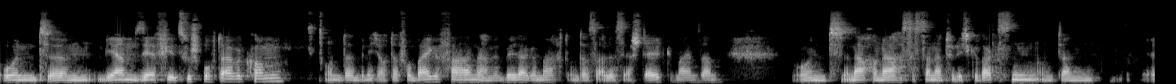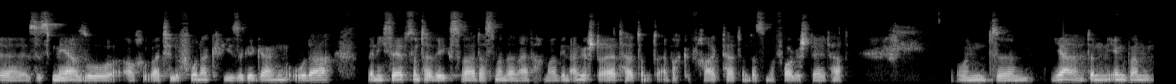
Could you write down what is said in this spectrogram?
Und ähm, wir haben sehr viel Zuspruch da bekommen. Und dann bin ich auch da vorbeigefahren, da haben wir Bilder gemacht und das alles erstellt gemeinsam. Und nach und nach ist das dann natürlich gewachsen und dann äh, ist es mehr so auch über Telefonakquise gegangen oder wenn ich selbst unterwegs war, dass man dann einfach mal wen angesteuert hat und einfach gefragt hat und das mal vorgestellt hat. Und ähm, ja, dann irgendwann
